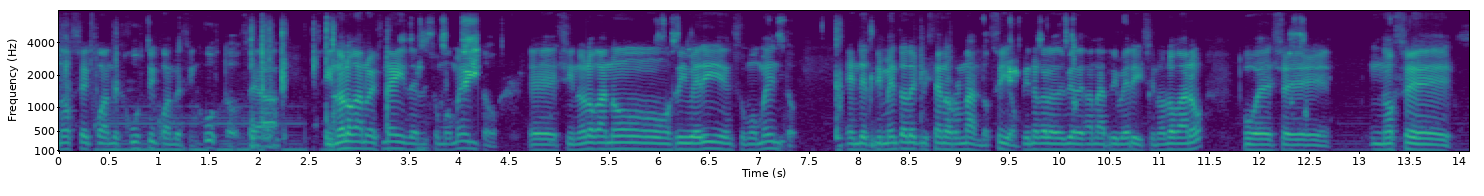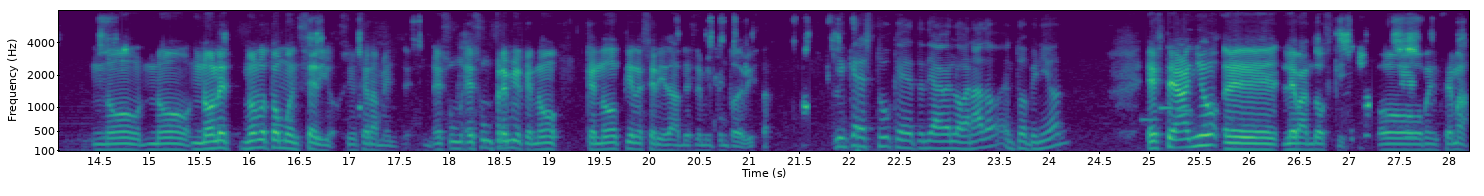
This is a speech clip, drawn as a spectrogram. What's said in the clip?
no sé cuándo es justo y cuándo es injusto. O sea, si no lo ganó Schneider en su momento, eh, si no lo ganó Ribery en su momento, en detrimento de Cristiano Ronaldo. Sí, opino que lo debió de ganar Ribery. Si no lo ganó, pues eh, no sé, no, no, no, le, no lo tomo en serio, sinceramente. Es un, es un premio que no, que no tiene seriedad desde mi punto de vista. ¿Quién crees tú que tendría que haberlo ganado, en tu opinión? Este año, eh, Lewandowski o Benzema.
